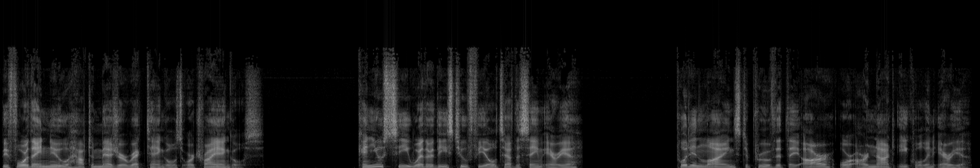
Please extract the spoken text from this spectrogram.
before they knew how to measure rectangles or triangles. Can you see whether these two fields have the same area? Put in lines to prove that they are or are not equal in area.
